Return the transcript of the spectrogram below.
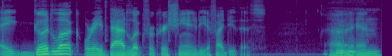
a good look or a bad look for Christianity if I do this? Uh, mm-hmm. And,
